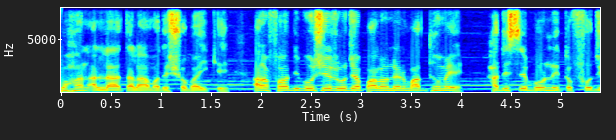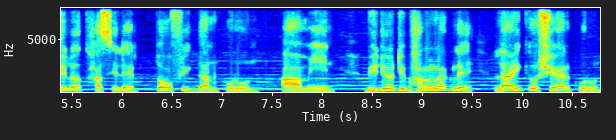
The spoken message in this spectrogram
মহান আল্লাহ তালা আমাদের সবাইকে আরাফা দিবসের রোজা পালনের মাধ্যমে হাদিসে বর্ণিত ফজিলত হাসিলের তৌফিক দান করুন। আমিন। ভিডিওটি ভালো লাগলে লাইক ও শেয়ার করুন।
